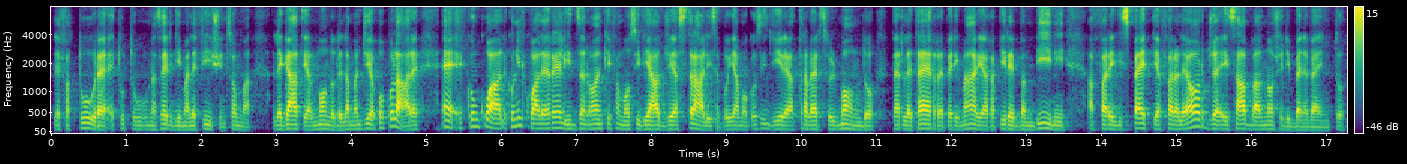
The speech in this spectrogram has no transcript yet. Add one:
le fatture e tutta una serie di malefici, insomma, legati al mondo della magia popolare, e con, quale, con il quale realizzano anche i famosi viaggi astrali, se vogliamo così dire, attraverso il mondo, per le terre, per i mari, a rapire i bambini, a fare i dispetti, a fare le orge e i sabba al noce di Benevento.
